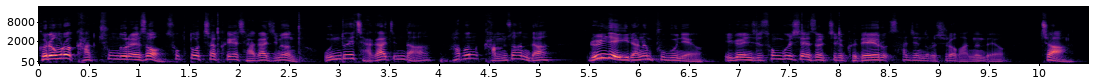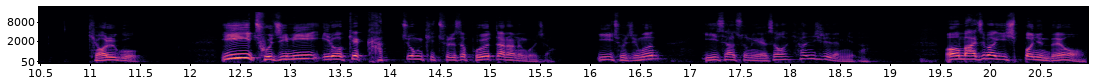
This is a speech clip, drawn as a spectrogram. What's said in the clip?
그러므로 각 충돌에서 속도차 크게 작아지면 운도에 작아진다. 합은 감소한다. 를 얘기를 하는 부분이에요. 이거 이제 손글씨 해설지를 그대로 사진으로 실어봤는데요. 자, 결국 이 조짐이 이렇게 각종 기출에서 보였다라는 거죠. 이 조짐은 이사순위에서 현실이 됩니다. 어, 마지막 20번인데요.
